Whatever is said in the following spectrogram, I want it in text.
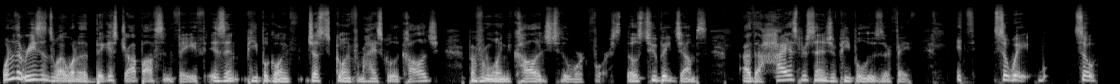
One of the reasons why one of the biggest drop offs in faith isn't people going just going from high school to college, but from going to college to the workforce. Those two big jumps are the highest percentage of people lose their faith. It's so wait, so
